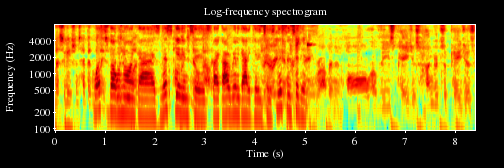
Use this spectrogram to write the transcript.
investigations have been What's going on, guys? Let's get into this. Like, I really got to get into Very this. Listen to this. Robin, in all of these pages, hundreds of pages,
